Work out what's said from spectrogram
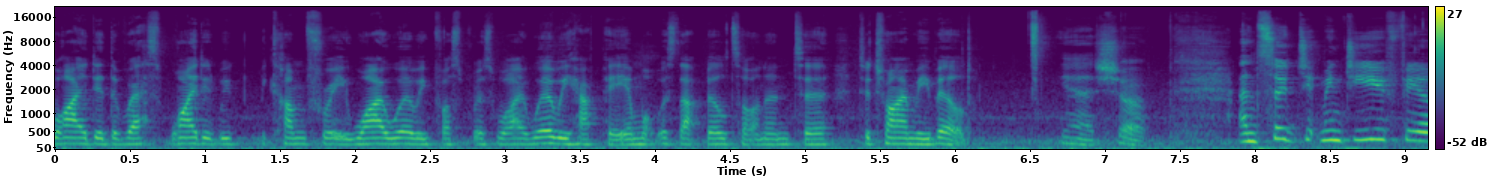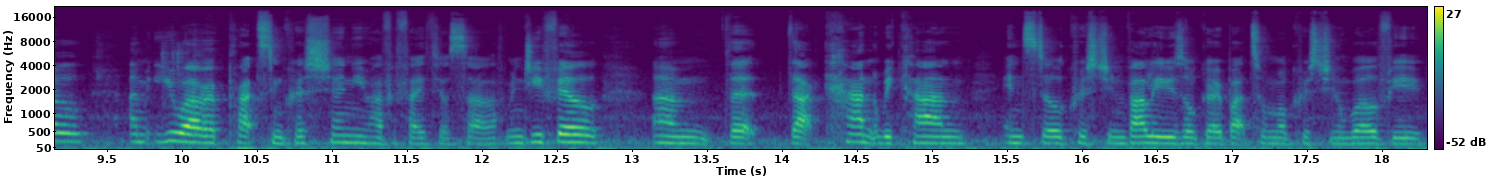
why did the rest? Why did we become free? Why were we prosperous? Why were we happy? And what was that built on? And to to try and rebuild. Yeah, sure. And so, do, I mean, do you feel um, you are a practicing Christian? You have a faith yourself. I mean, do you feel um, that that can we can instill Christian values or go back to a more Christian worldview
